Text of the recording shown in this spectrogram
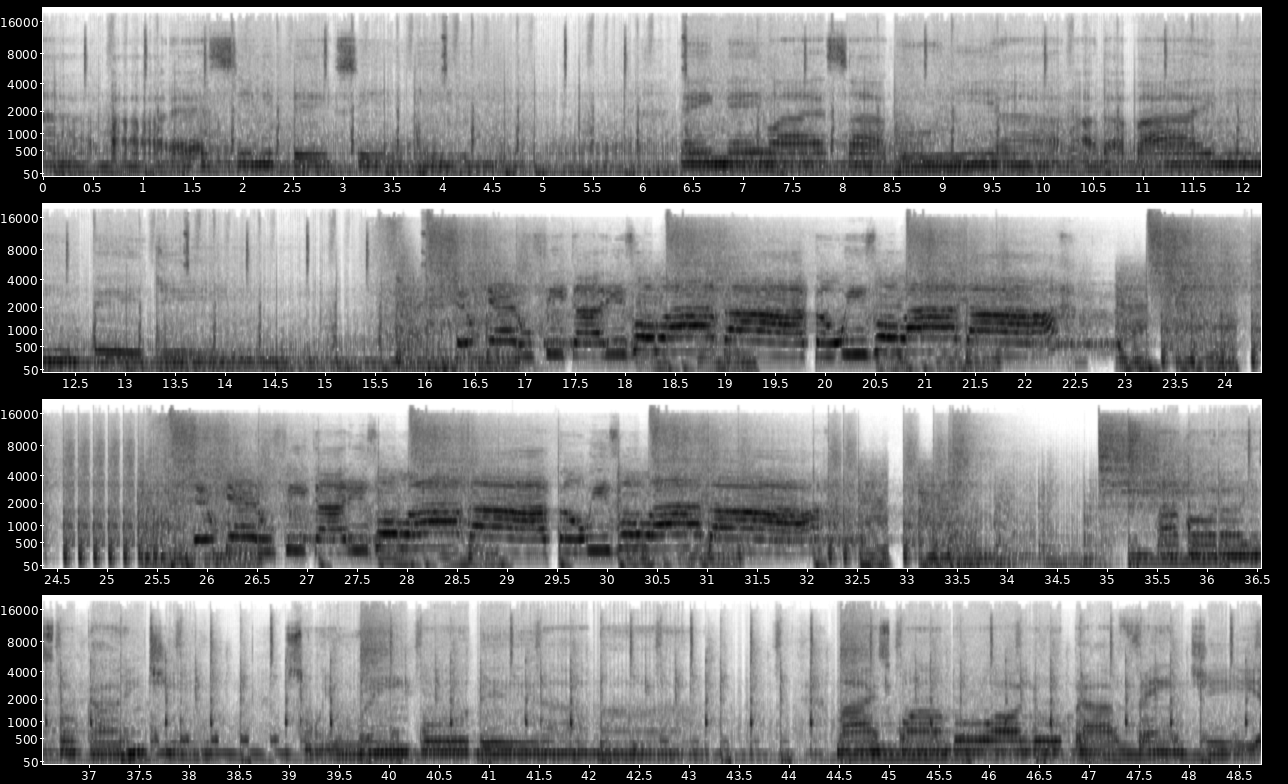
parece me perseguir. Em meio a essa agonia, nada vai me impedir. Eu quero ficar isolada, tão isolada.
